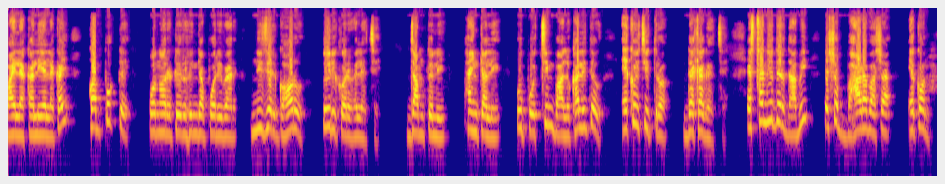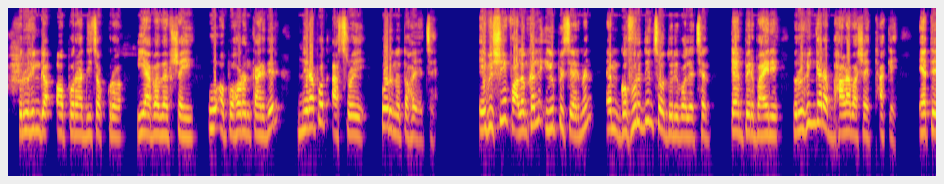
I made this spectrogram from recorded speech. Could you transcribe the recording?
বাইলাখালী এলাকায় কমপক্ষে পনেরোটি রোহিঙ্গা পরিবার নিজের ঘরও তৈরি করে ফেলেছে। জামতলি থাইংকালি ও পশ্চিম বালুখালীতেও একই চিত্র দেখা গেছে। স্থানীয়দের দাবি, এসব ভাড়া বাসা এখন রোহিঙ্গা অপরাধী চক্র, ইয়াবা ব্যবসায়ী ও অপহরণকারীদের নিরাপদ আশ্রয়ে পরিণত হয়েছে। এ বিষয়ে Palongkhali UP chairman M Gafruddin Chowdhury বলেছেন, ক্যাম্পের বাইরে রোহিঙ্গারা ভাড়া বাসায় থাকে, এতে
